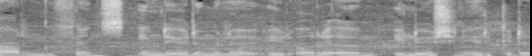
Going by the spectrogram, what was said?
பாருங்க ஃப்ரெண்ட்ஸ் இந்த இடமில் ஒரு illusion இருக்குது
